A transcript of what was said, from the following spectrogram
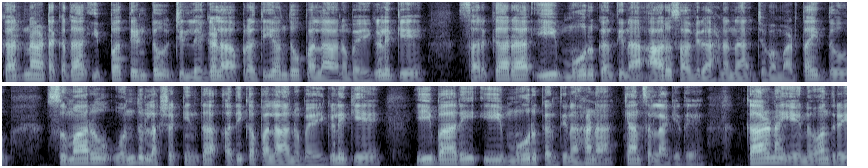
ಕರ್ನಾಟಕದ ಇಪ್ಪತ್ತೆಂಟು ಜಿಲ್ಲೆಗಳ ಪ್ರತಿಯೊಂದು ಫಲಾನುಭವಿಗಳಿಗೆ ಸರ್ಕಾರ ಈ ಮೂರು ಕಂತಿನ ಆರು ಸಾವಿರ ಹಣನ ಜಮಾ ಮಾಡ್ತಾ ಇದ್ದು ಸುಮಾರು ಒಂದು ಲಕ್ಷಕ್ಕಿಂತ ಅಧಿಕ ಫಲಾನುಭವಿಗಳಿಗೆ ಈ ಬಾರಿ ಈ ಮೂರು ಕಂತಿನ ಹಣ ಕ್ಯಾನ್ಸಲ್ ಆಗಿದೆ. ಕಾರಣ ಏನು ಅಂದರೆ,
